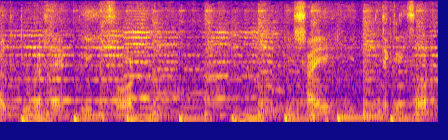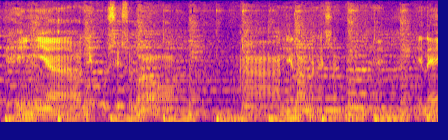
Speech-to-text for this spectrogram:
how timor leste klik for saya kita klik for hanya ini proses mau. Ini namanya sana ini.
